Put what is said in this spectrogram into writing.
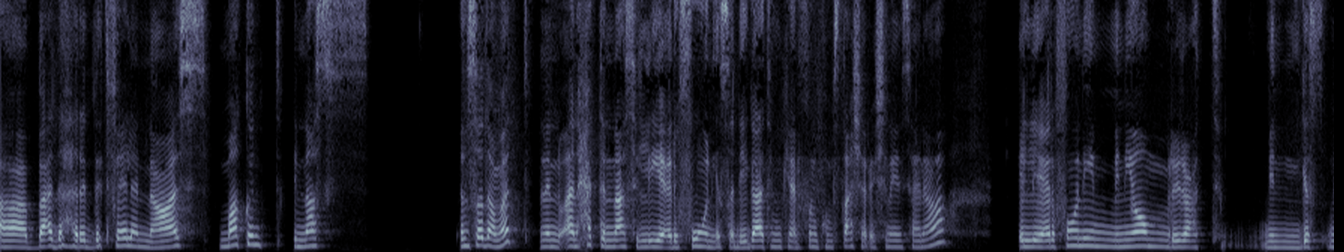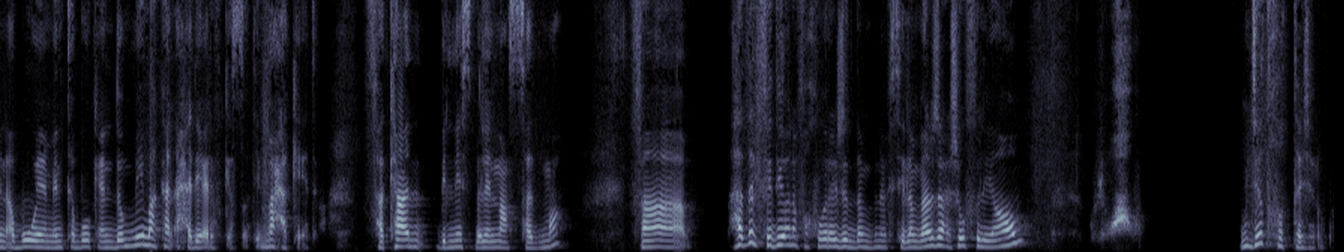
آه بعدها ردة فعل الناس. ما كنت الناس انصدمت لأنه أنا حتى الناس اللي يعرفوني صديقاتي يمكن يعرفوني 15 20 سنة اللي يعرفوني من يوم رجعت من قص من ابويا من تبوك عند أمي ما كان أحد يعرف قصتي ما حكيتها. فكان بالنسبة للناس صدمة. فهذا الفيديو أنا فخورة جدا بنفسي. لما أرجع اشوفه اليوم أقول واو! من جد خذ تجربة.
